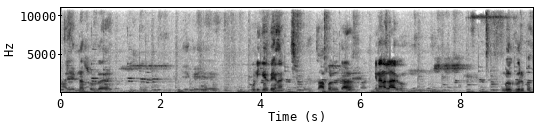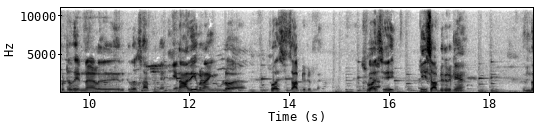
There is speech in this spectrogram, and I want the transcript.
நான் என்ன சொல்ல குடிக்கிறது என்ன? சாப்பிட்றதுக்கா? என்ன நல்லா இருக்கும்? உங்களுக்கு விருப்பப்பட்டது என்ன அளவு இருக்குதோ சாப்பிடுங்க. நான் அதிகமாக நான் இங்கே உள்ள சுவாசி சாப்பிட்டுக்கிடல சுவாசி டீ சாப்பிட்டுக்கிருக்கேன். இந்த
